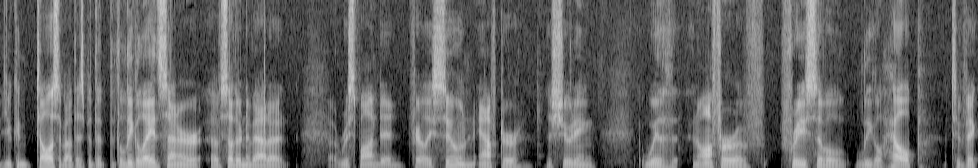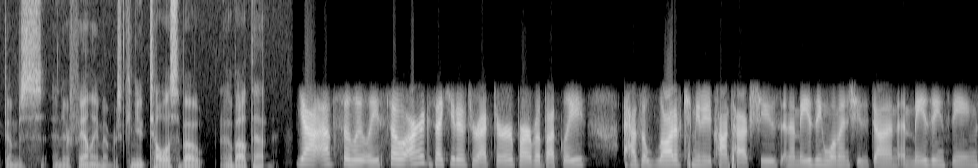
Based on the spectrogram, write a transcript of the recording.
you can tell us about this, but the, the, Legal Aid Center of Southern Nevada responded fairly soon after the shooting with an offer of free civil legal help to victims and their family members. Can you tell us about about that? Yeah, absolutely. So our executive director, Barbara Buckley, has a lot of community contacts. She's an amazing woman. She's done amazing things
